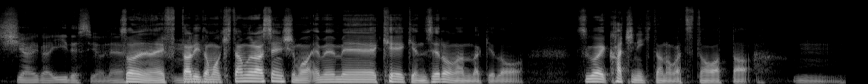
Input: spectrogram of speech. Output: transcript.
試合がいいですよね。そうだね、2人とも、北村選手も MMA 経験ゼロなんだけど、すごい勝ちに来たのが伝わった。うん。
